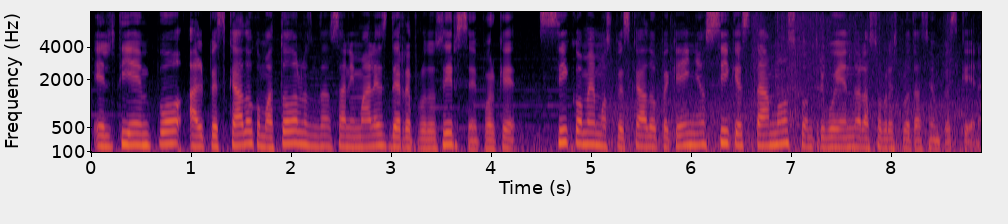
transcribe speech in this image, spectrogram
el tiempo al pescado como a todos los animales de reproducirse, porque si comemos pescado pequeño sí que estamos contribuyendo a la sobreexplotación pesquera.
